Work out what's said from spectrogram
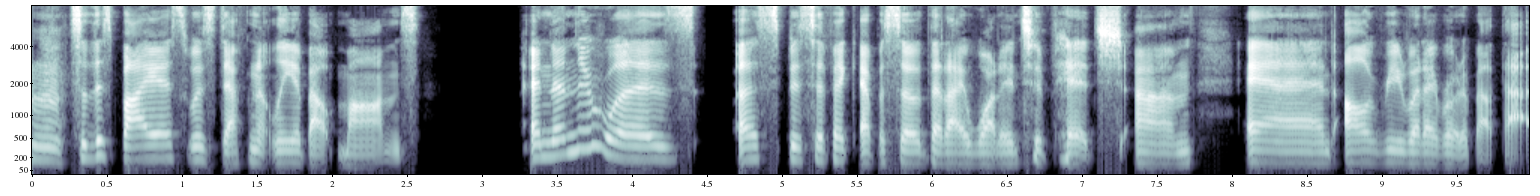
Hmm. So this bias was definitely about moms. And then there was a specific episode that I wanted to pitch, um, and I'll read what I wrote about that.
